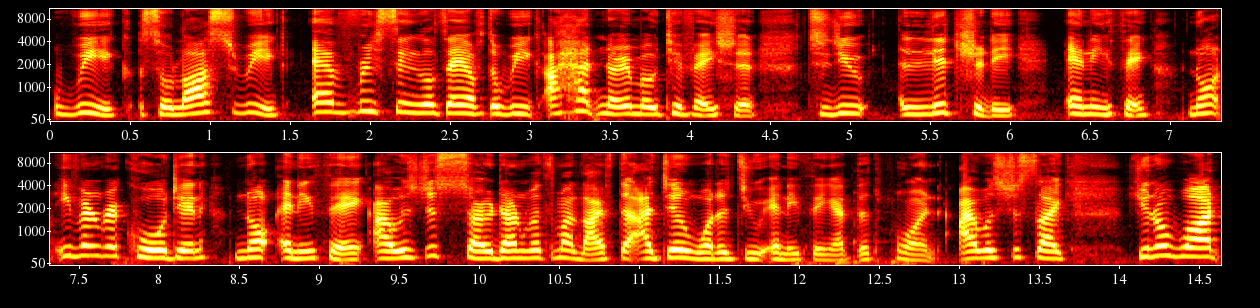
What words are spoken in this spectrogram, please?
week, so last week, every single day of the week, I had no motivation to do literally anything, not even recording, not anything. I was just so done with my life that I didn't want to do anything at that point. I was just like, you know what?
